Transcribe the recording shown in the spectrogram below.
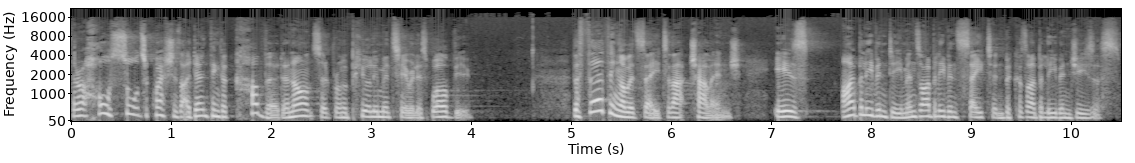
there are whole sorts of questions that I don't think are covered and answered from a purely materialist worldview. The third thing I would say to that challenge is I believe in demons, I believe in Satan because I believe in Jesus.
